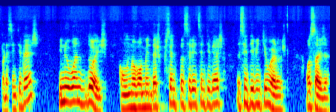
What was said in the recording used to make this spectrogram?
para 110 e no ano 2, com um novo aumento de 10%, passaria de 110 a 121 euros. Ou seja,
